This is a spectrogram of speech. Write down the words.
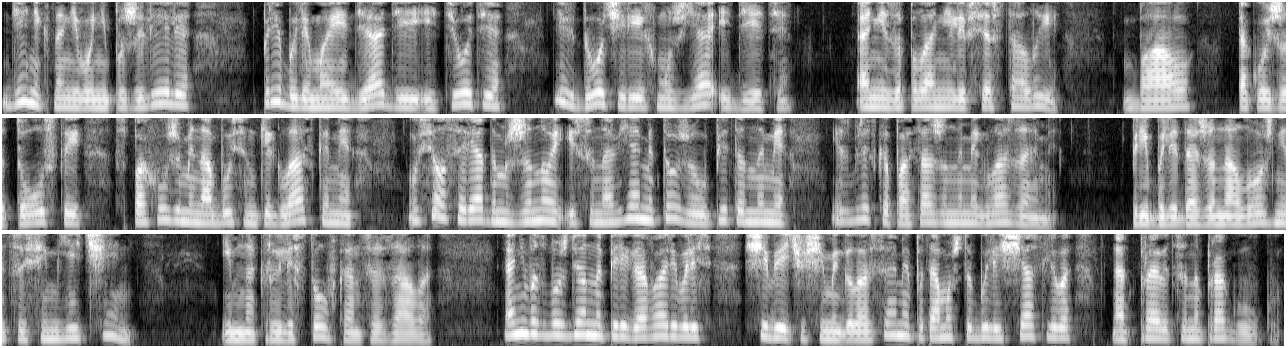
Денег на него не пожалели, прибыли мои дяди и тети – их дочери, их мужья и дети. Они заполонили все столы. Бао, такой же толстый, с похожими на бусинки глазками, уселся рядом с женой и сыновьями, тоже упитанными и с близко посаженными глазами. Прибыли даже наложницы семьи Чень. Им накрыли стол в конце зала. Они возбужденно переговаривались щебечущими голосами, потому что были счастливы отправиться на прогулку.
